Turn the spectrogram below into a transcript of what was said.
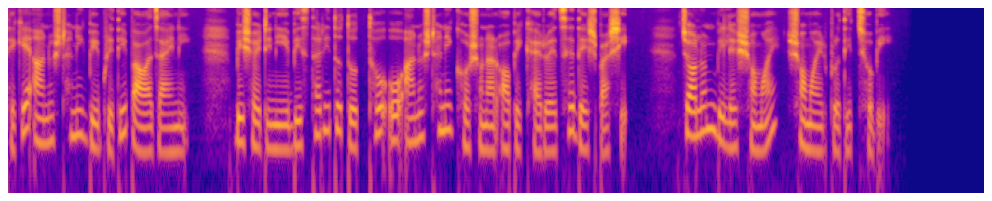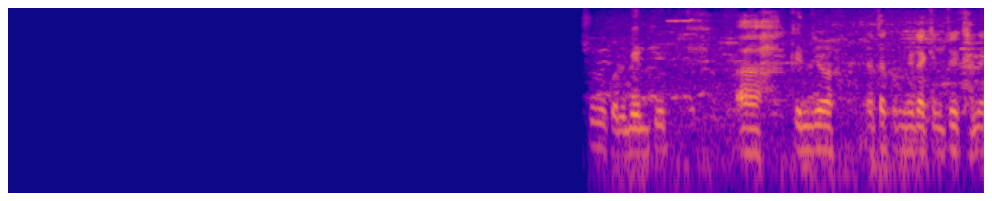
থেকে আনুষ্ঠানিক বিবৃতি পাওয়া যায়নি। বিষয়টি নিয়ে বিস্তারিত তথ্য ও আনুষ্ঠানিক ঘোষণার অপেক্ষায় রয়েছে দেশবাসী। চলন বিলের সময়, সময়ের প্রতিচ্ছবি। কেন্দ্রীয় নেতাকর্মীরা কিন্তু এখানে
